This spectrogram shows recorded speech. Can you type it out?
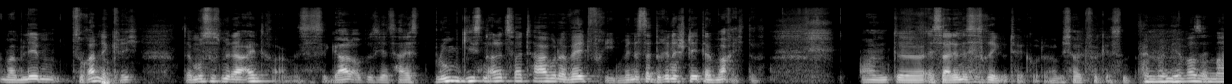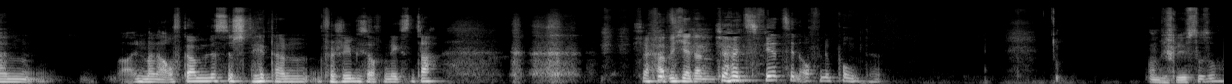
in meinem Leben zu Rande kriege, dann musst du es mir da eintragen. Es ist egal, ob es jetzt heißt Blumen gießen alle zwei Tage oder Weltfrieden. Wenn es da drinnen steht, dann mache ich das. Und äh, es sei denn, es ist Regiotelco, da habe ich halt vergessen. Wenn bei mir was in meinem in meiner Aufgabenliste steht, dann verschiebe ich es auf den nächsten Tag. Ich habe Habe ich ja dann. ich habe jetzt 14 offene Punkte. Und wie schläfst du so?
